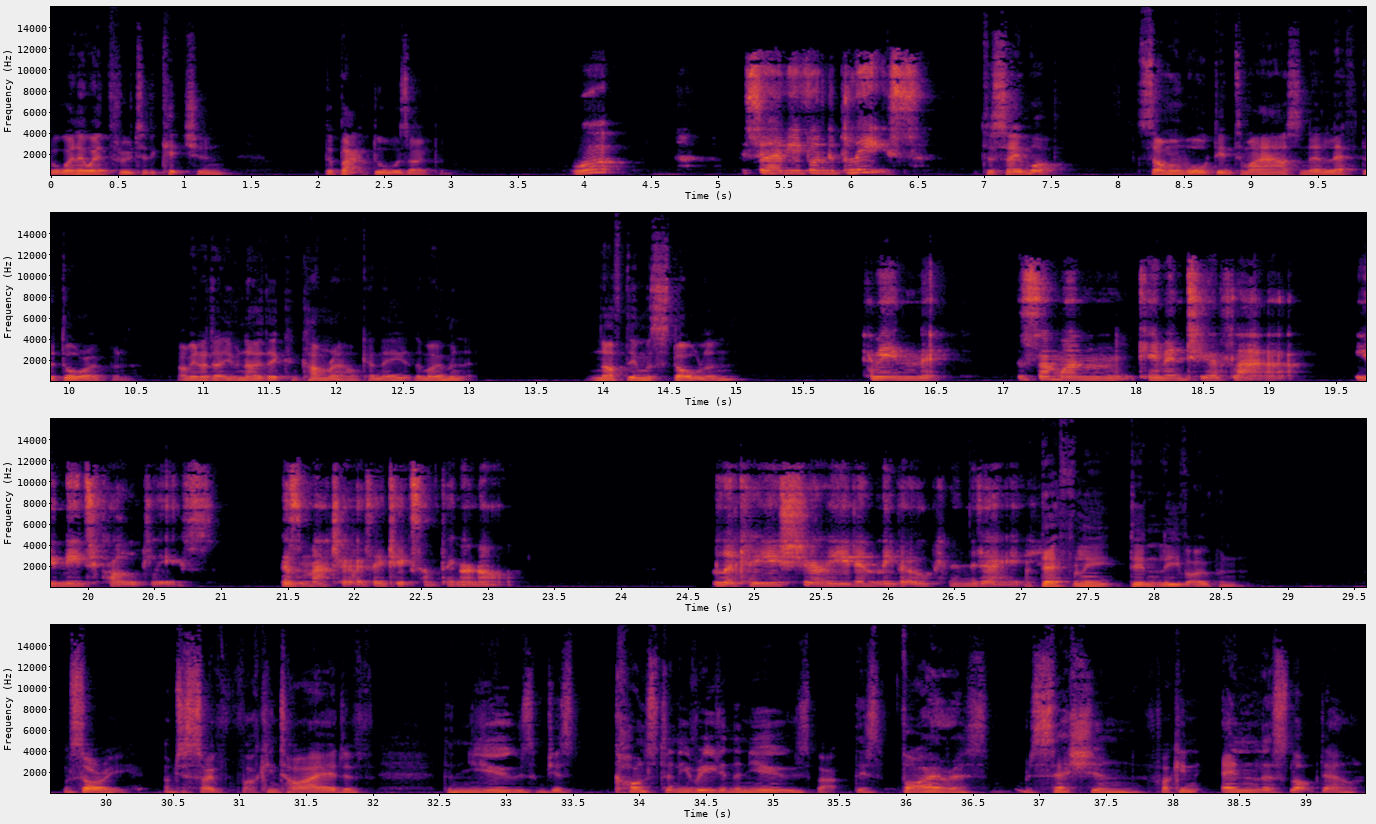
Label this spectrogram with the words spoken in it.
But when I went through to the kitchen, the back door was open. What? So have you phoned the police? To say what? Someone walked into my house and then left the door open. I mean, I don't even know they can come round, can they, at the moment? Nothing was stolen. I mean, someone came into your flat. You need to call the police. Doesn't matter if they took something or not. Look, are you sure you didn't leave it open in the day? I definitely didn't leave it open. I'm sorry. I'm just so fucking tired of the news. I'm just constantly reading the news about this virus, recession, fucking endless lockdown.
